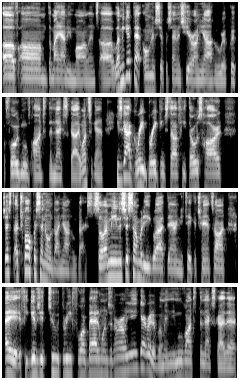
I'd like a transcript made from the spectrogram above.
of um the Miami Marlins. Uh, let me get that ownership percentage here on Yahoo real quick before we move on to the next guy. Once again, he's got great breaking stuff. He throws hard. Just a 12% owned on Yahoo, guys. So I mean, it's just somebody you go out there and you take a chance on. Hey, if he gives you two, three, four bad ones in a row, you get rid of him and you move on to the next guy there.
